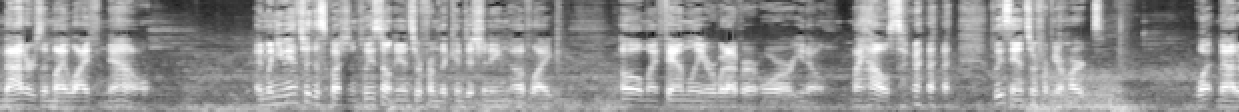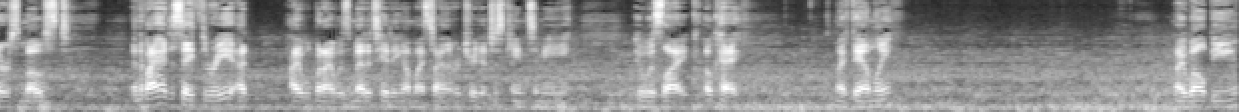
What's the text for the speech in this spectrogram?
matters in my life now? And when you answer this question, please don't answer from the conditioning of like, oh, my family or whatever, or, you know, my house. please answer from your heart. What matters most? And if I had to say three, I, I, when I was meditating on my silent retreat, it just came to me. It was like, okay, my family, my well being,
